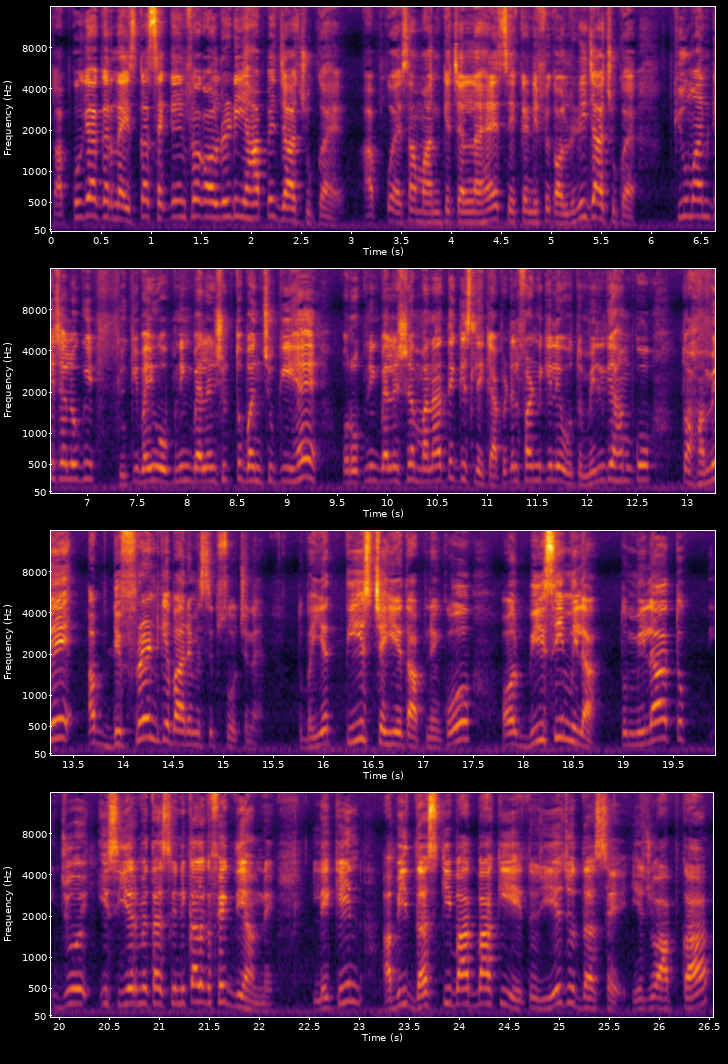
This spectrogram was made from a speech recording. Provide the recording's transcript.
तो आपको क्या करना है? इसका सेकेंड इफ़ेक्ट ऑलरेडी यहाँ पे जा चुका है। आपको ऐसा मान के चलना है सेकेंड इफ़ेक्ट ऑलरेडी जा चुका है। क्यों मान के चलोगे? क्योंकि भाई ओपनिंग बैलेंस शीट तो बन चुकी है, और ओपनिंग बैलेंस शीट बनाते किस लिए? कैपिटल फंड के लिए, वो तो मिल गया हमको। तो हमें अब डिफरेंट के बारे में सिर्फ़ सोचना है। तो भैया, तीस चाहिए था अपने को, और बीस ही मिला। तो मिला तो जो इस ईयर में था, इसके निकाल कर फेंक दिया हमने। लेकिन अभी दस की बात बाकी है तो ये जो दस है, ये जो आपका,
